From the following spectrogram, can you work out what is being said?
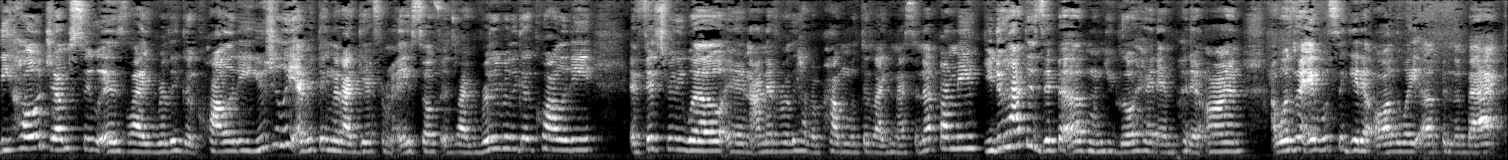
The whole jumpsuit is like really good quality. Usually everything that I get from Asoph is like really, really good quality. It fits really well and I never really have a problem with it like messing up on me. You do have to zip it up when you go ahead and put it on. I wasn't able to get it all the way up in the back.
